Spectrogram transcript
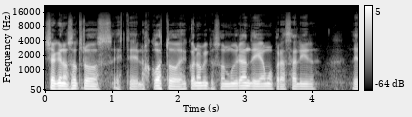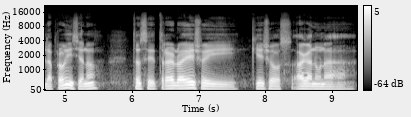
ya que nosotros este, los costos económicos son muy grandes, digamos, para salir de la provincia, ¿no? Entonces, traerlo a ellos y que ellos hagan una,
